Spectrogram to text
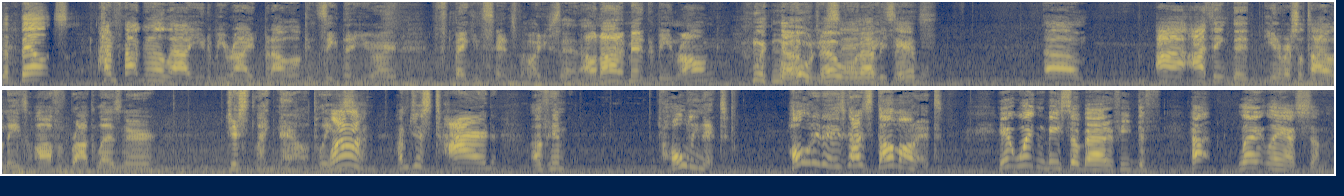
The belts. I'm not going to allow you to be right, but I will concede that you are making sense by what you said. I'll not admit to being wrong. no, no, said that'd be makes terrible. sense. Um, I, I think the Universal title needs off of Brock Lesnar, just like now, please. Why? I'm just tired of him holding it, holding it. He's got his thumb on it. It wouldn't be so bad if he. Def- how, let, let me ask you something.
